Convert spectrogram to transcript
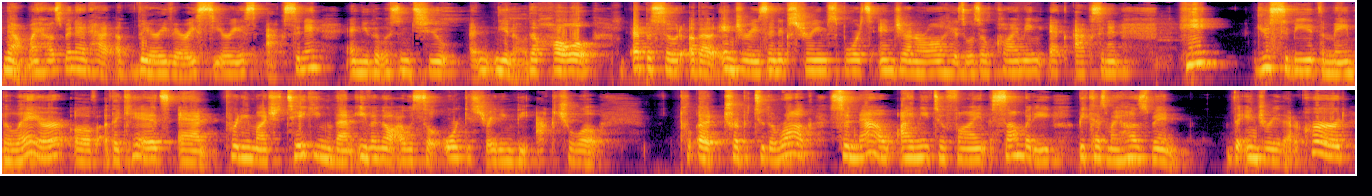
Now, my husband had had a very, very serious accident and you can listen to, you know, the whole episode about injuries in extreme sports in general. His was a climbing accident. He used to be the main belayer of the kids and pretty much taking them, even though I was still orchestrating the actual uh, trip to the rock. So now I need to find somebody because my husband, the injury that occurred,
